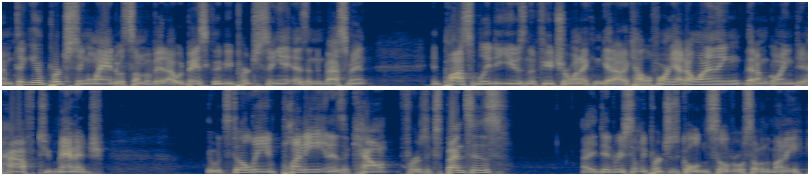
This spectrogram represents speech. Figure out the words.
I'm thinking of purchasing land with some of it. I would basically be purchasing it as an investment and possibly to use in the future when I can get out of California. I don't want anything that I'm going to have to manage. It would still leave plenty in his account for his expenses. I did recently purchase gold and silver with some of the money.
